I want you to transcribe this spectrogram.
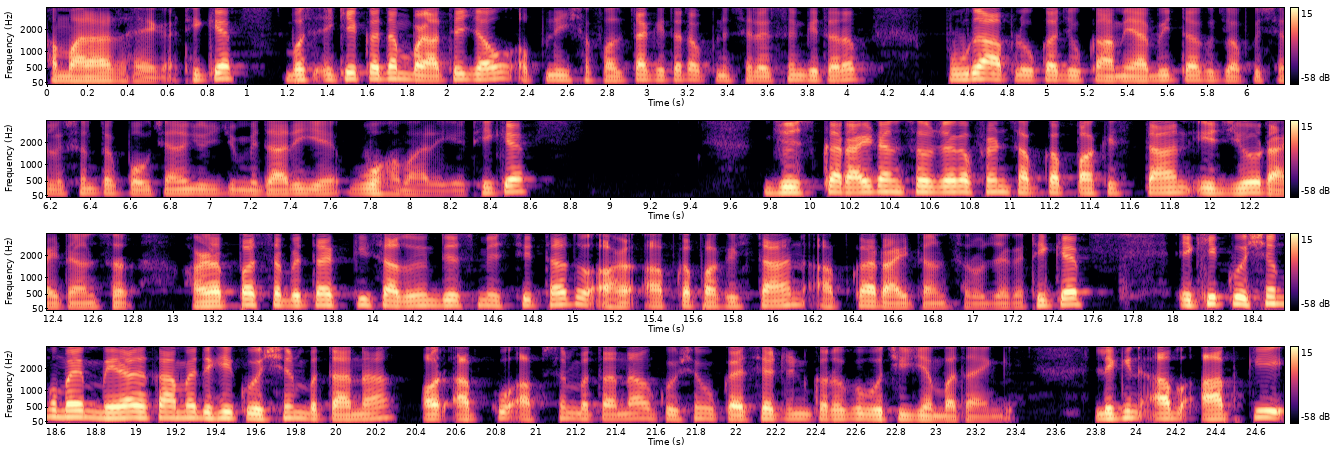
हमारा रहेगा, ठीक है? बस एक एक कदम बढ़ाते जाओ, अपनी सफलता की तरफ़, अपने सिलेक्शन की तरफ़। पूरा आप लोग का जो कामयाबी तक, जो आपके सिलेक्शन तक पहुँचाने की जो ज़िम्मेदारी है, वो हमारी है, ठीक है? जो इसका राइट आंसर हो जाएगा फ्रेंड्स आपका Pakistan is your right answer Harappa सभ्यता किस आधुनिक देश में स्थित था? तो आपका पाकिस्तान, आपका राइट आंसर हो जाएगा, ठीक है? एक एक क्वेश्चन को मैं, मेरा काम है देखिए क्वेश्चन बताना और आपको ऑप्शन बताना और क्वेश्चन को कैसे अटेंड करोगे, वो चीज़ें हम बताएँगे। लेकिन अब आपकी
